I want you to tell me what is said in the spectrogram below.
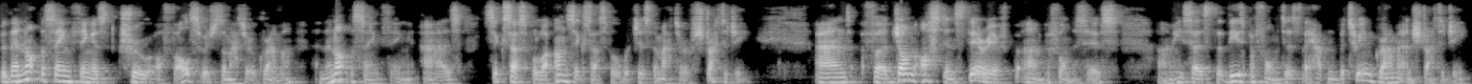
but they're not the same thing as true or false, which is a matter of grammar, and they're not the same thing as successful or unsuccessful, which is the matter of strategy. And for John Austin's theory of um, performatives, um, he says that these performatives, they happen between grammar and strategy,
